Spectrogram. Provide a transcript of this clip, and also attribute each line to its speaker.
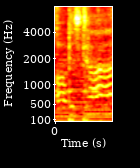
Speaker 1: all this time.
